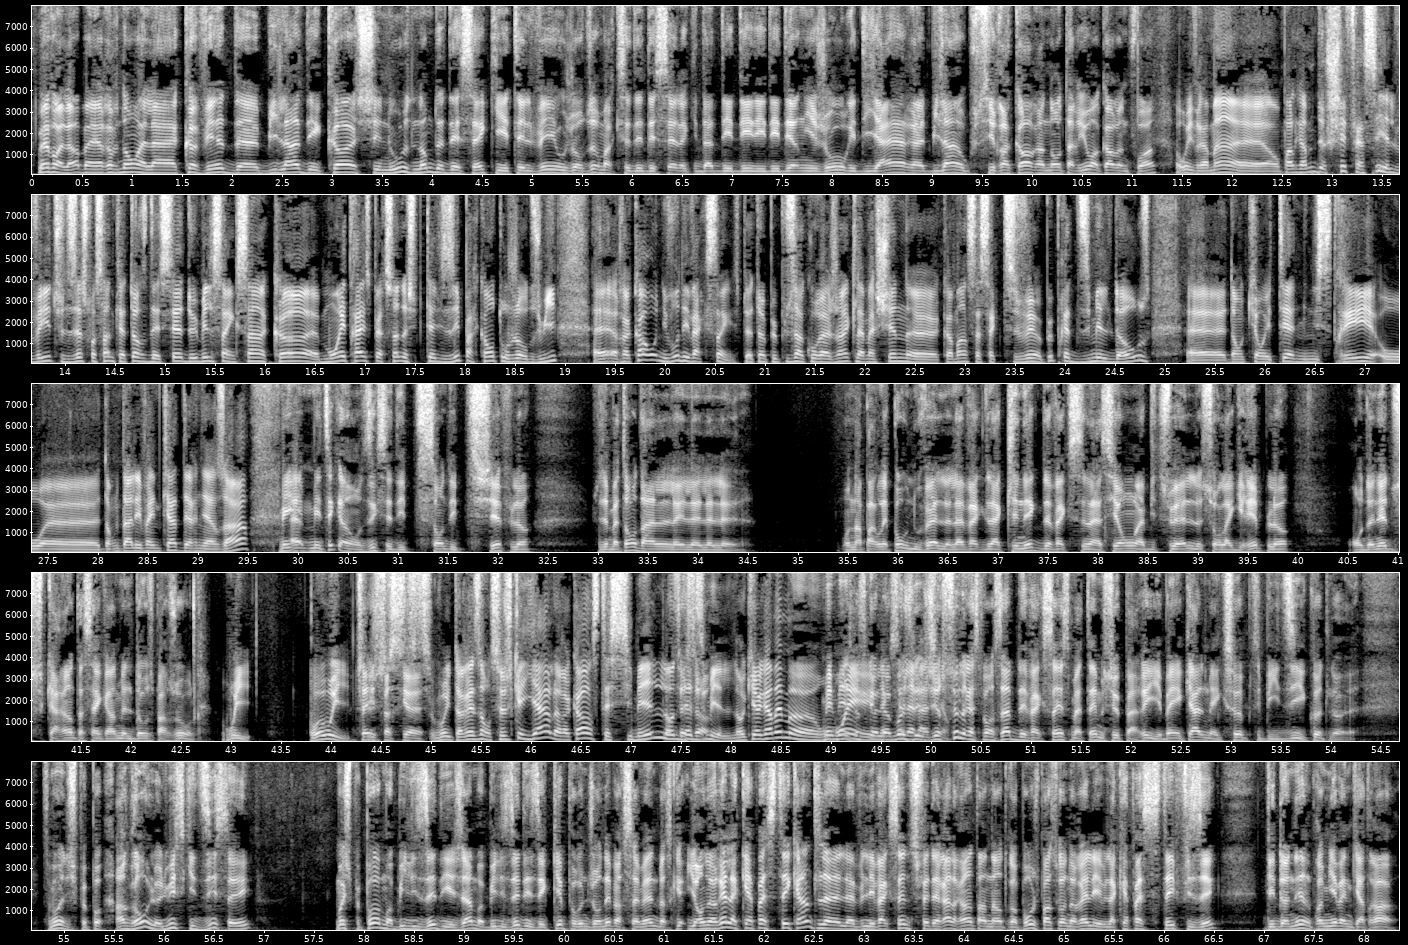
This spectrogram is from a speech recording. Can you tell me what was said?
Mais voilà, ben revenons à la COVID. Euh, bilan des cas chez nous, le nombre de décès qui est élevé aujourd'hui. Remarque que c'est des décès là, qui datent des, des, des, derniers jours et d'hier. Euh, bilan aussi record en Ontario encore une fois. Ah oui, vraiment. Euh, on parle quand même de chiffres assez élevés. Tu disais 74 décès, 2500 cas, moins 13 personnes hospitalisées. Par contre, aujourd'hui, record au niveau des vaccins. C'est peut-être un peu plus encourageant que la machine commence à s'activer. Un peu près de 10 000 doses, donc qui ont été administrées au donc dans les 24 dernières heures. Mais euh, mais, tu sais, quand on dit que c'est des petits, sont des petits chiffres, là, je veux mettons, dans le, on n'en parlait pas aux nouvelles, la, la, clinique de vaccination habituelle sur la grippe, là, on donnait du 40 à 50 000 doses par jour. Oui. Oui, oui. Parce que... Oui, t'as raison. C'est juste qu'hier, le record, c'était 6 000. Là, on était 10 000. Donc, il y a quand même euh, mais, moins parce que là, moi, j'ai reçu le responsable des vaccins ce matin, M. Paris. Il est bien calme avec ça. Puis il dit, écoute, là, moi, je peux pas. En gros, lui, ce qu'il dit, c'est moi, je peux pas mobiliser des gens, mobiliser des équipes pour une journée par semaine parce qu'on aurait la capacité, quand les vaccins du fédéral rentrent en entrepôt, je pense qu'on aurait la capacité physique de les donner dans le premier 24 heures.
